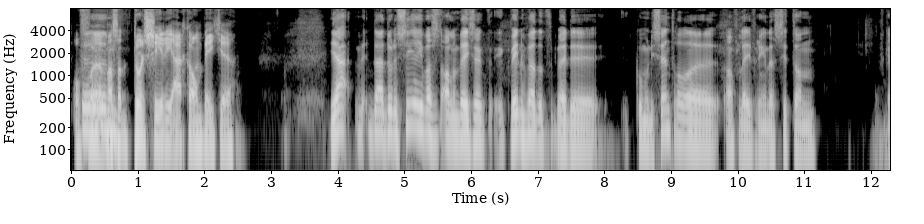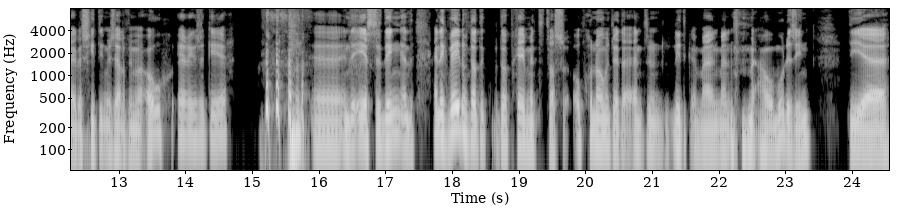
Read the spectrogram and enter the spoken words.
Of eh, Ehm. was dat door de serie eigenlijk al een beetje... Ja, daar, door de serie was het al een beetje. Ik, ik weet nog wel dat bij de Comedy Central eh, afleveringen, daar zit dan. Even kijken, daar schiet ik mezelf in mijn oog ergens een keer. Eh, in de eerste ding. En, en ik weet nog dat ik dat op een gegeven moment het was opgenomen. Het werd, en toen liet ik mijn, mijn, mijn oude moeder zien. Die eh,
